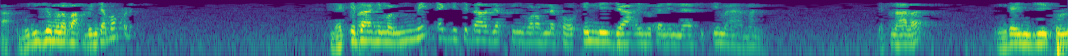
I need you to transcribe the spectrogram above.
ah bu ñu jéemul a baax duñ ca bokk de léegi Ibrahima mi egg ci daraja suñu borom ne ko inni jaa'iluka linnaasi imaaman def naa la ngay njiitul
